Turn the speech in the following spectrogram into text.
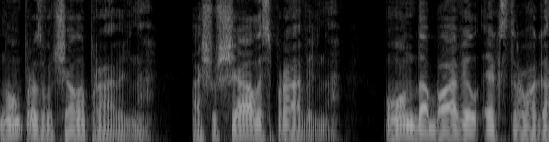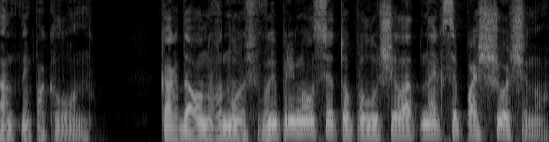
но прозвучало правильно. Ощущалось правильно. Он добавил экстравагантный поклон. Когда он вновь выпрямился, то получил от Некса пощечину,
